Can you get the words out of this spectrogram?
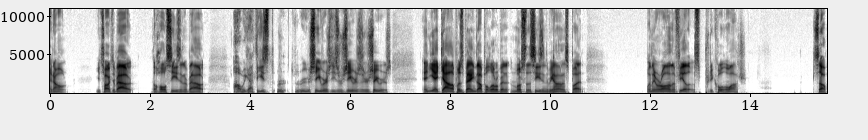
I don't. You talked about the whole season about, oh, we got these re- receivers, these receivers, these receivers. And yeah, Gallup was banged up a little bit most of the season, to be honest, but when they were all on the field, it was pretty cool to watch. So,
